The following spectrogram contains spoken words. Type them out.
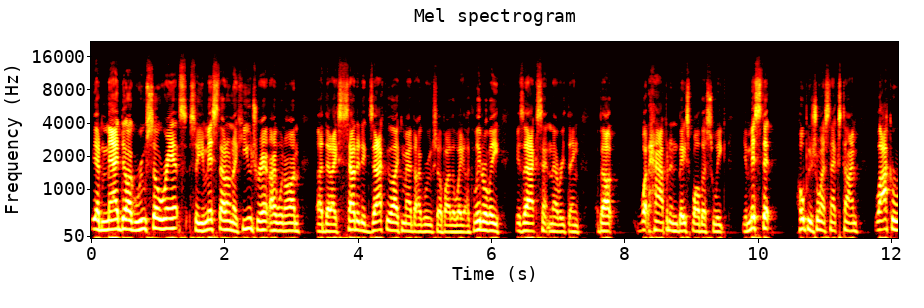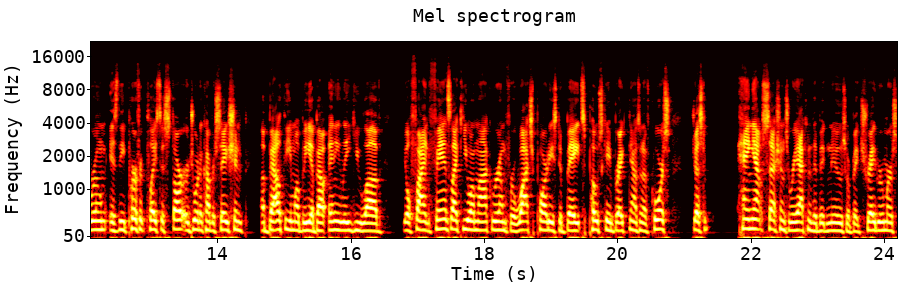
we had Mad Dog Russo rants, so you missed out on a huge rant I went on uh, that I sounded exactly like Mad Dog Russo, by the way, like literally his accent and everything about what happened in baseball this week. You missed it. Hope you join us next time. Locker Room is the perfect place to start or join a conversation about the MLB, about any league you love. You'll find fans like you on Locker Room for watch parties, debates, post game breakdowns, and of course, just hangout sessions reacting to big news or big trade rumors.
